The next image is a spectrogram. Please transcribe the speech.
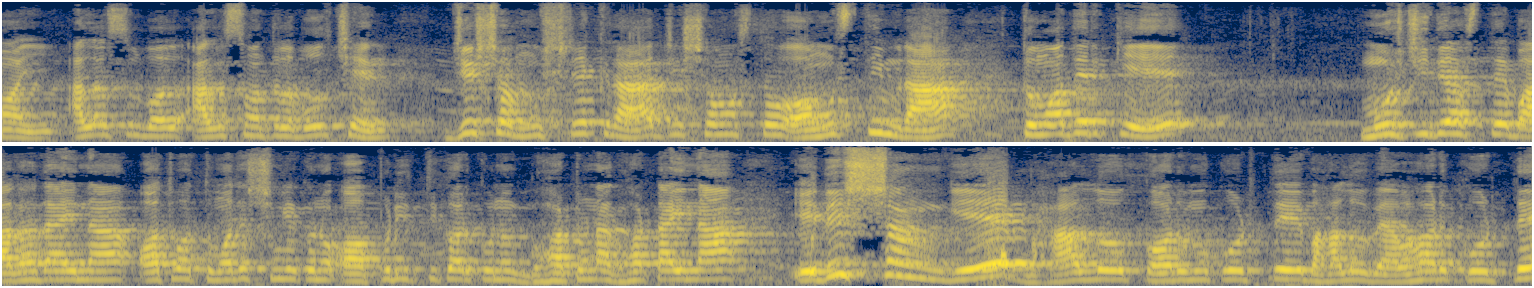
নয়। আল্লাহ আল্লাহ বলছেন, যেসব মুশরেকরা, যে সমস্ত অমুসলিমরা তোমাদেরকে মসজিদে আসতে বাধা দেয় না, অথবা তোমাদের সঙ্গে কোনো অপ্রীতিকর কোনো ঘটনা ঘটায় না, এদের সঙ্গে ভালো কর্ম করতে, ভালো ব্যবহার করতে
